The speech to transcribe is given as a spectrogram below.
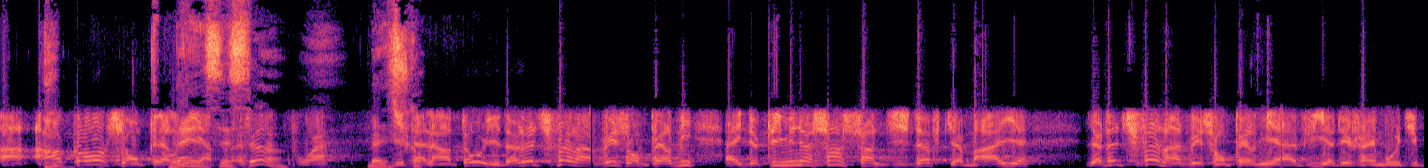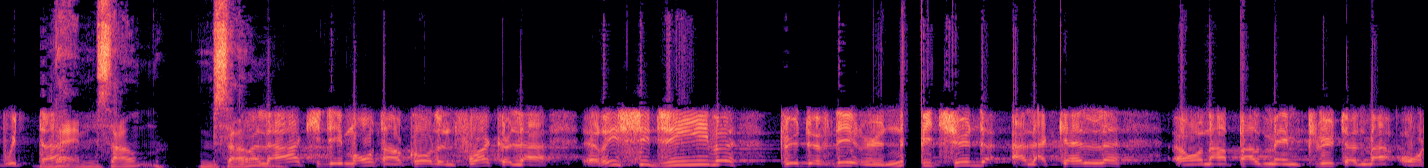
a encore son permis ben, après ça. cette fois? Ben, il est à l'entour. Il aurait dû faire enlever son permis. depuis 1979 qu'il a maille, il aurait dû faire enlever son permis à vie? Il y a déjà un maudit bout de temps. Ben, il me semble. Voilà qui démontre encore une fois que la récidive peut devenir une habitude à laquelle on n'en parle même plus tellement on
